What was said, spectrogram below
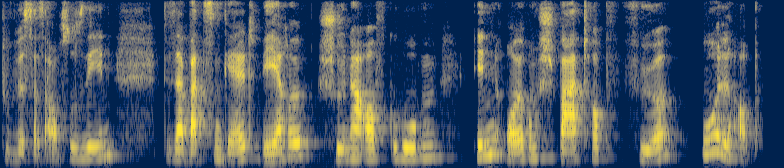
du wirst das auch so sehen. Dieser Batzen Geld wäre schöner aufgehoben in eurem Spartopf für Urlaub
